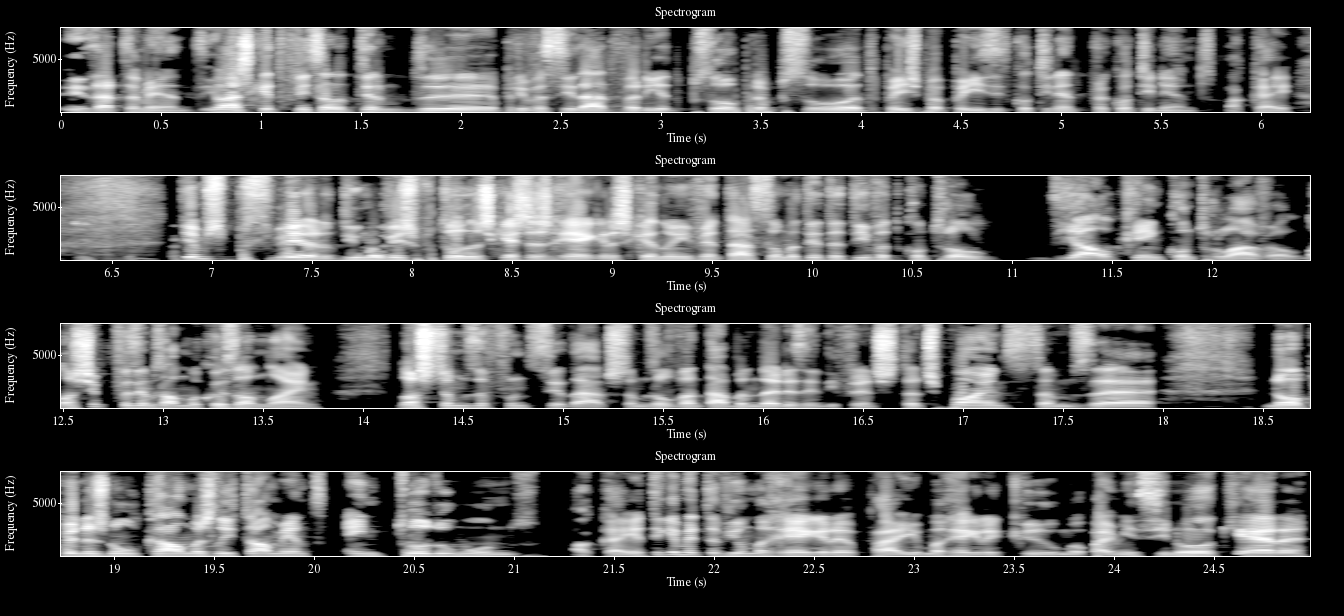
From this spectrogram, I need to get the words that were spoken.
Exatamente. Eu acho que a definição do termo de privacidade varia de pessoa para pessoa, de país para país e de continente para continente, ok? Temos de perceber de uma vez por todas que estas regras que andam a inventar são uma tentativa de controle de algo que é incontrolável. Nós sempre fazemos alguma coisa online, nós estamos a fornecer dados, estamos a levantar bandeiras em diferentes touchpoints, estamos a não apenas num local, mas literalmente em todo o mundo. Ok, antigamente havia uma regra, pá, e uma regra que o meu pai me ensinou que era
